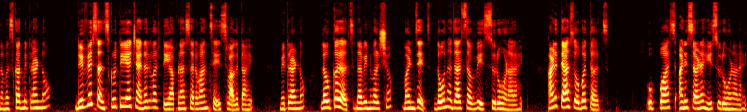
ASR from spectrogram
नमस्कार मित्रांनो. दिव्य संस्कृती या चॅनलवरती आपणा सर्वांचे स्वागत आहे. मित्रांनो लवकरच नवीन वर्ष म्हणजेच दोन हजार सव्वीस सुरू होणार आहे. आणि त्यासोबतच उपवास आणि सणही सुरू होणार आहेत.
